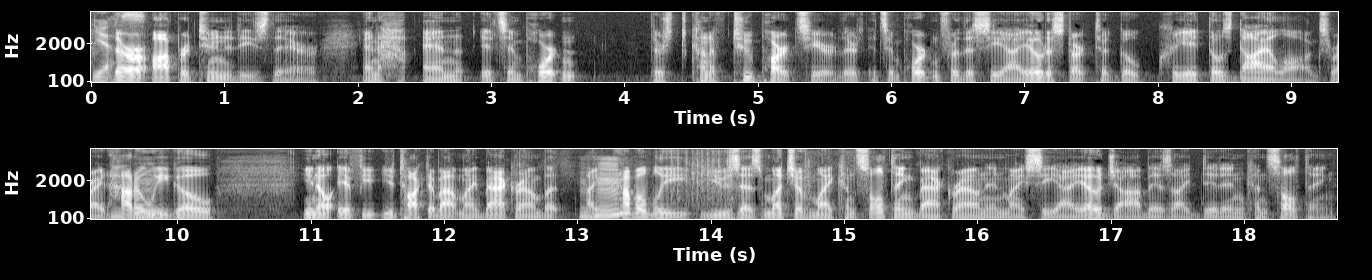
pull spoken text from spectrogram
Yes. There are opportunities there, and and it's important. There's kind of two parts here. There, it's important for the CIO to start to go create those dialogues, right? How do we go? you know, if you, you talked about my background, but Mm-hmm. I probably use as much of my consulting background in my CIO job as I did in consulting.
